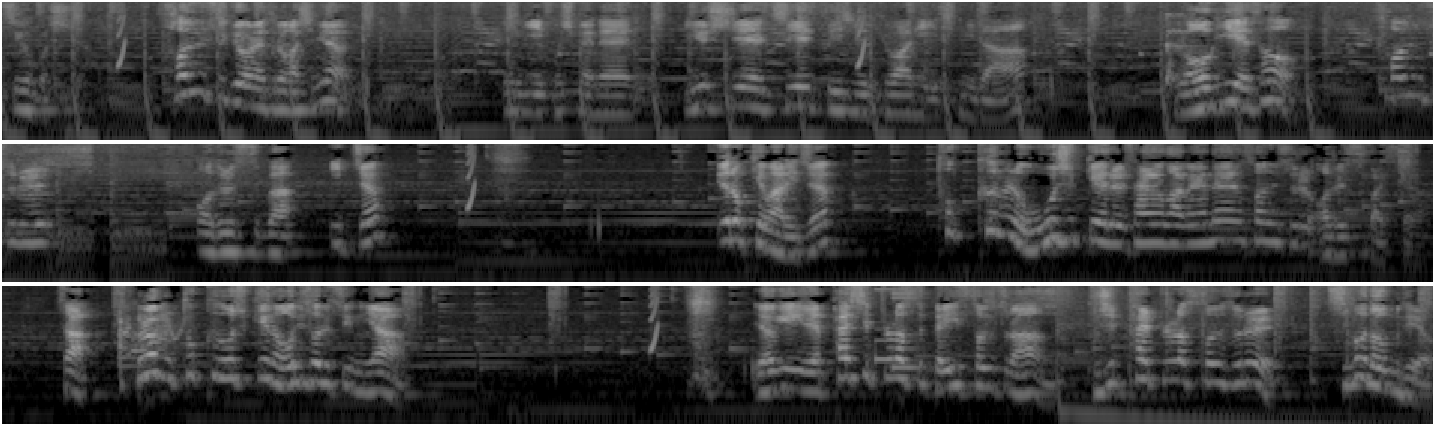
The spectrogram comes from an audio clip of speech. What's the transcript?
지금 보시죠. 선수 교환에 들어가시면 여기 보시면은 UCL GS21 교환이 있습니다. 여기에서 선수를 얻을 수가 있죠? 이렇게 말이죠. 토큰을 50개를 사용하면은 선수를 얻을 수가 있어요. 자, 그럼 토큰 50개는 어디서 얻을 수 있느냐? 여기 이제 80 플러스 베이스 선수랑 98 플러스 선수를 집어넣으면 돼요.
